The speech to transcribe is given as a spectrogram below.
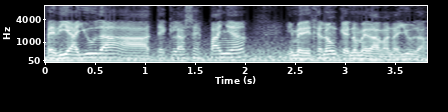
Pedí ayuda a Teclas España y me dijeron que no me daban ayuda,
